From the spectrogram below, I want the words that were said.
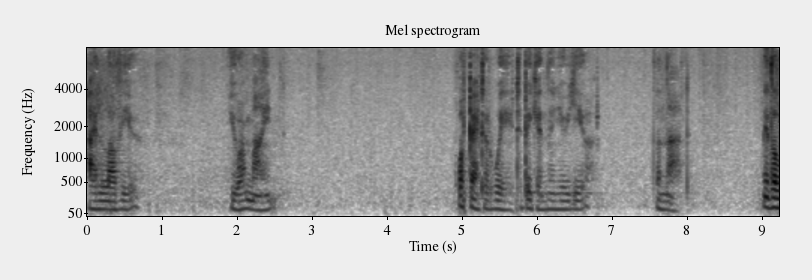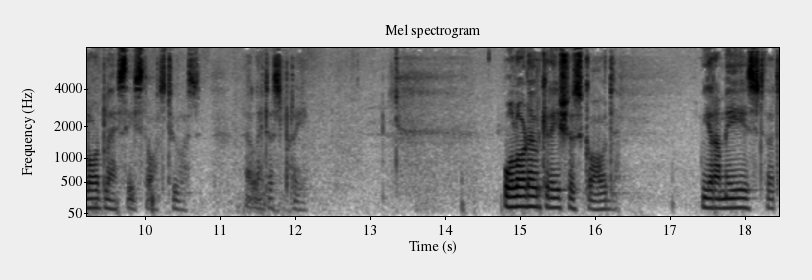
I love you. You are mine. What better way to begin the new year than that? May the Lord bless these thoughts to us. Uh, let us pray. O Lord, our gracious God, we are amazed that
